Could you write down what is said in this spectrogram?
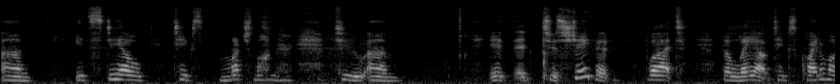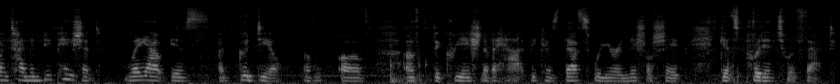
um, it still takes much longer to um, it, it, to shape it, but the layout takes quite a long time and be patient. Layout is a good deal of, of, of the creation of a hat because that's where your initial shape gets put into effect.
